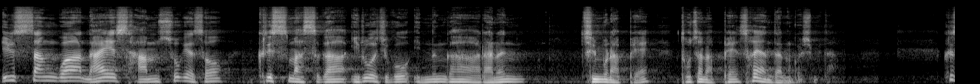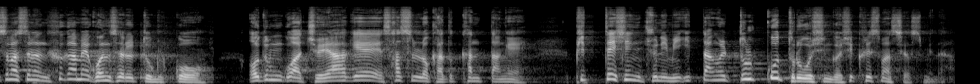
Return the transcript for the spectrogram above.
일상과 나의 삶 속에서 크리스마스가 이루어지고 있는가라는 질문 앞에, 도전 앞에 서야 한다는 것입니다. 크리스마스는 흑암의 권세를 뚫고 어둠과 죄악의 사슬로 가득한 땅에 빛 대신 주님이 이 땅을 뚫고 들어오신 것이 크리스마스였습니다.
